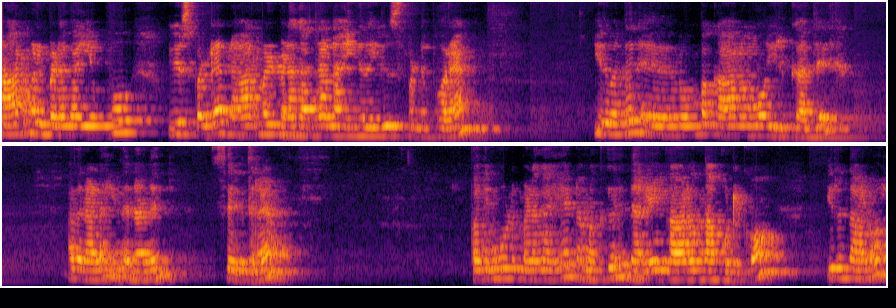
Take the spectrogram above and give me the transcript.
நார்மல் மிளகாய் எப்போ யூஸ் பண்ணுறேன் நார்மல் மிளகாய் தான் நான் இதில் யூஸ் பண்ண போகிறேன் இது வந்து ரொம்ப காரமும் இருக்காது. அதனால் இதை நான் சேர்த்துறேன். பதிமூணு மிளகாயை நமக்கு நிறைய காரம் தான் கொடுக்கும். இருந்தாலும்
